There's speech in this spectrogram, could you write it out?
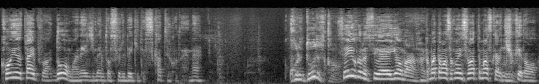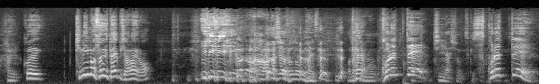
こういうタイプはどうマネジメントするべきですかということだよね。これどうですか？性欲の営業マン、たまたまそこに座ってますから聞くけど、これ君もそういうタイプじゃないの？いやいや私はそんなことないです。私はも。うこれって地に足をつけて。これって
